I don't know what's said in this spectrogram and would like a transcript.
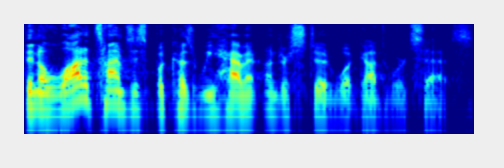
then a lot of times it's because we haven't understood what God's Word says.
